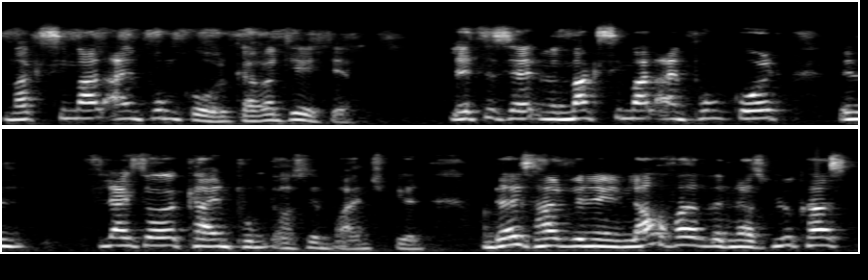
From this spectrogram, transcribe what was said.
maximal einen Punkt geholt, garantiere ich dir. Letztes Jahr hätten wir maximal einen Punkt geholt, wenn, vielleicht sogar keinen Punkt aus den beiden Spielen. Und das ist halt, wenn du den Lauf hast, wenn du das Glück hast,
